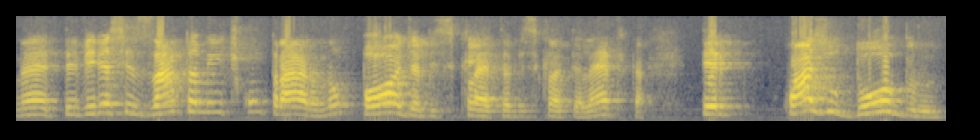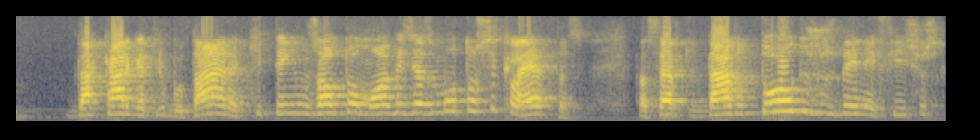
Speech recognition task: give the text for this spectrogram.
Né? Deveria ser exatamente o contrário. Não pode a bicicleta, a bicicleta elétrica, ter quase o dobro da carga tributária que tem os automóveis e as motocicletas, tá certo? Dado todos os benefícios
